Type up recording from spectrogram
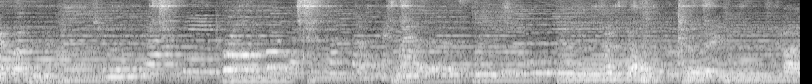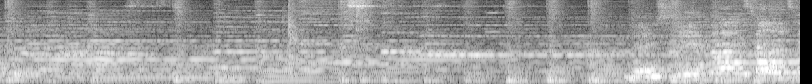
开关。除了你，我不能看到四季。看到了，就会卡住。任时光匆匆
